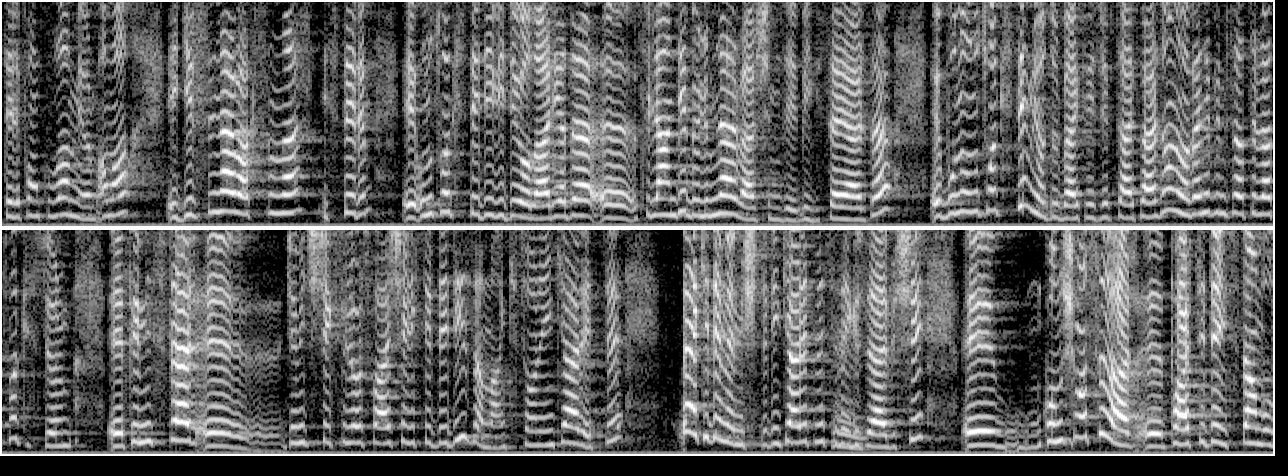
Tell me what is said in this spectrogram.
telefon kullanmıyorum ama e, girsinler baksınlar isterim. E, unutmak istediği videolar ya da e, filan diye bölümler var şimdi bilgisayarda. E, bunu unutmak istemiyordur belki Recep Tayyip Erdoğan ama ben hepimize hatırlatmak istiyorum. E, feministler e, Cemil Çiçek flört fahişeliktir dediği zaman ki sonra inkar etti. Belki dememiştir. İnkar etmesi de güzel bir şey. Ee, konuşması var e, partide İstanbul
